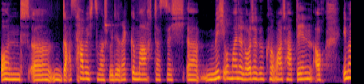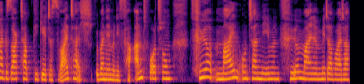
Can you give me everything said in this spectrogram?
Und äh, das habe ich zum Beispiel direkt gemacht, dass ich äh, mich um meine Leute gekümmert habe, denen auch immer gesagt habe, wie geht es weiter. Ich übernehme die Verantwortung für mein Unternehmen, für meine Mitarbeiter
